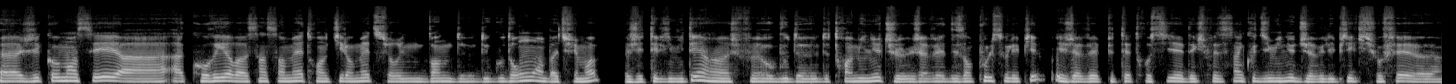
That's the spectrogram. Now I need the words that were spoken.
Euh, j'ai commencé à, à, courir 500 mètres ou un kilomètre sur une bande de, de goudron en bas de chez moi. J'étais limité. Hein. Je, au bout de, de 3 minutes, j'avais des ampoules sous les pieds. Et j'avais peut-être aussi, dès que je faisais 5 ou 10 minutes, j'avais les pieds qui chauffaient, euh,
